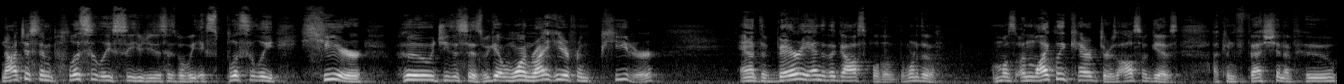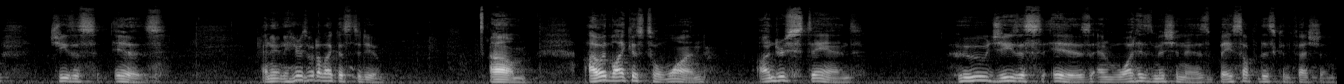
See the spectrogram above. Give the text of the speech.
not just implicitly see who Jesus is, but we explicitly hear who Jesus is. We get one right here from Peter, and at the very end of the Gospel, the, one of the most unlikely characters also gives a confession of who Jesus is. And, and here's what I'd like us to do um, I would like us to, one, understand who Jesus is and what his mission is based off of this confession.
